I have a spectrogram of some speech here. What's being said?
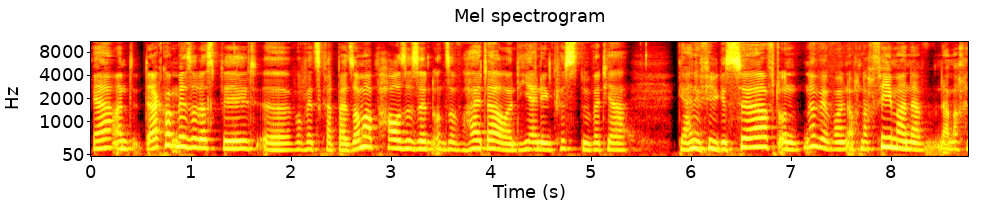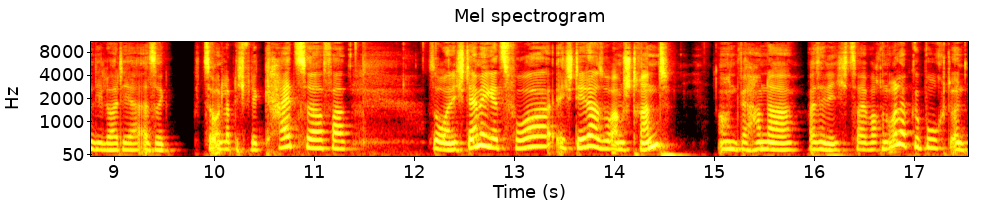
Ja, und da kommt mir so das Bild, äh, wo wir jetzt gerade bei Sommerpause sind und so weiter. Und hier an den Küsten wird ja gerne viel gesurft und ne, wir wollen auch nach Fehmarn, da, da machen die Leute ja, also so unglaublich viele Kitesurfer. So, und ich stelle mir jetzt vor, ich stehe da so am Strand und wir haben da, weiß ich nicht, zwei Wochen Urlaub gebucht und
